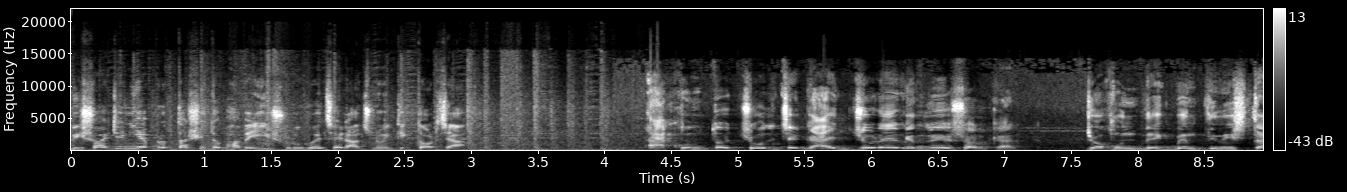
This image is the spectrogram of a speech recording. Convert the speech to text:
বিষয়টি নিয়ে প্রত্যাশিতভাবেই শুরু হয়েছে রাজনৈতিক চর্চা এখন তো চলছে গায়ের জোরে কেন্দ্রীয় সরকার। যখন দেখবেন তিরিশটা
